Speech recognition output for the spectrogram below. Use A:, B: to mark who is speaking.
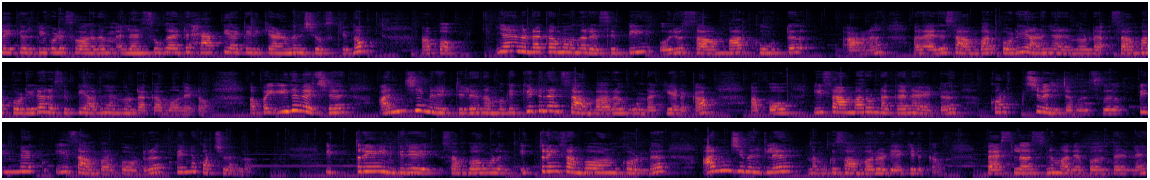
A: Virus ഒരിക്കൽ കൂടി സ്വാഗതം. എല്ലാവരും സുഖമായിട്ട് ഹാപ്പി ആയിട്ട് ഇരിക്കുകയാണെന്ന് വിശ്വസിക്കുന്നു. അപ്പോൾ ഞാൻ ഉണ്ടാക്കാൻ പോകുന്ന റെസിപ്പി ഒരു സാമ്പാർ കൂട്ട് ആണ്. അതായത് സാമ്പാർ പൊടിയാണ് ഞാൻ ഇന്നുണ്ട സാമ്പാർ പൊടിയുടെ റെസിപ്പിയാണ് ഞാൻ ഇന്ന് ഉണ്ടാക്കാൻ പോകുന്നത് കേട്ടോ. അപ്പോൾ ഇത് വെച്ച് അഞ്ച് മിനിറ്റിൽ നമുക്ക് കിടിലൻ സാമ്പാർ ഉണ്ടാക്കിയെടുക്കാം. അപ്പോൾ ഈ സാമ്പാർ ഉണ്ടാക്കാനായിട്ട് കുറച്ച് വെജിറ്റബിൾസ് പിന്നെ ഈ സാമ്പാർ പൗഡർ പിന്നെ കുറച്ച് വെള്ളം. ഇത്രയും ഇൻഗ്രീ സംഭവങ്ങൾ ഇത്രയും സംഭവം കൊണ്ട് അഞ്ച് മിനിറ്റിൽ നമുക്ക് സാമ്പാർ റെഡിയാക്കി എടുക്കാം. ബാച്ചിലേഴ്സിനും അതേപോലെ തന്നെ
